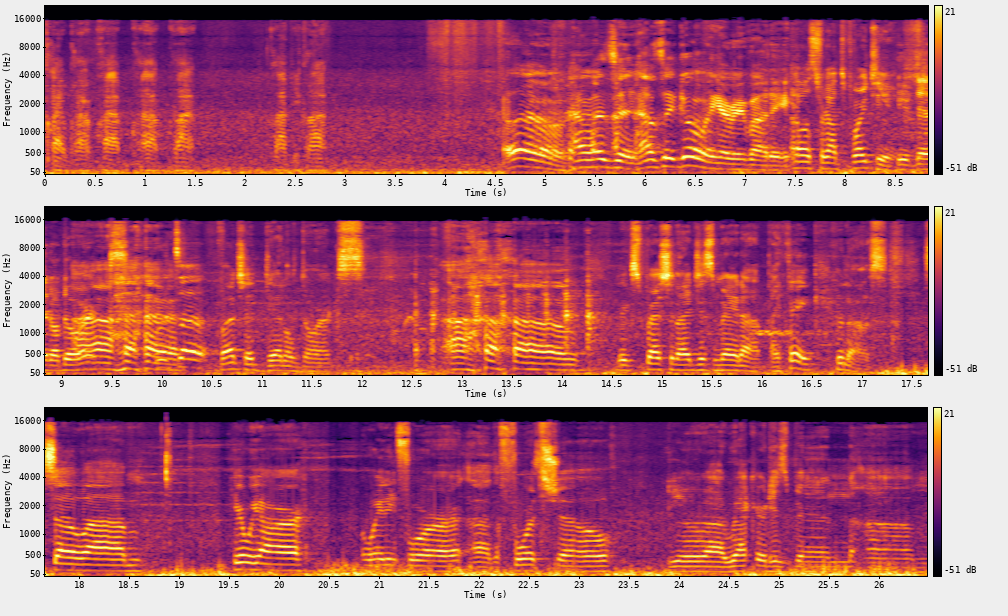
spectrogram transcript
Clap, clap, clap, clap, clap. Clappy clap. Hello, how is it? How's it going, everybody? I almost forgot to point to you. You diddle dorks. Uh, What's up? Bunch of diddle dorks. um, the expression I just made up, I think. Who knows? So um, here we are, waiting for uh, the fourth show. Your uh, record has been um,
